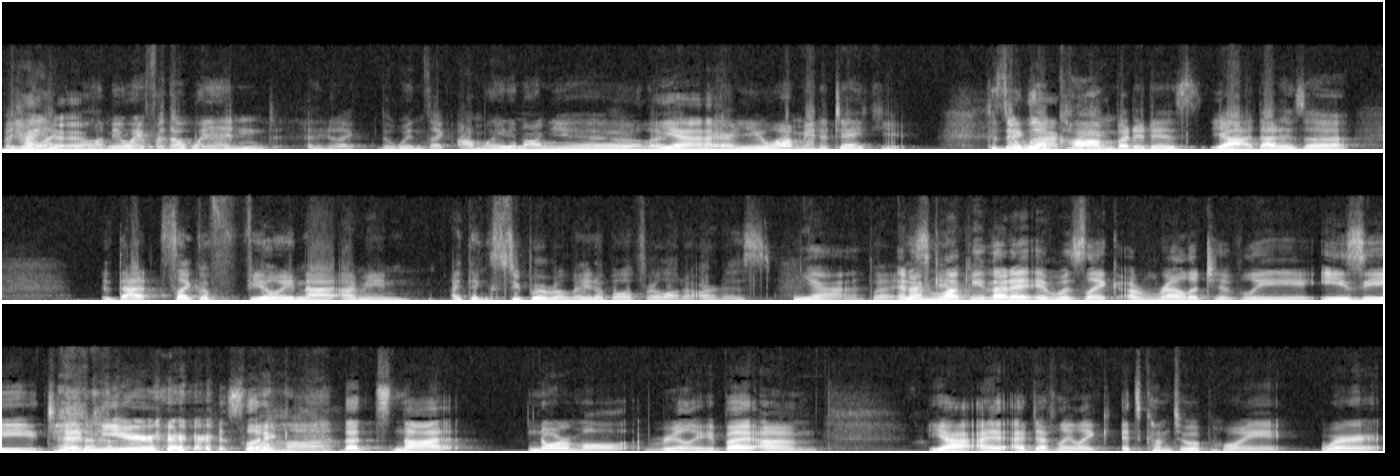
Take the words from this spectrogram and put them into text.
but Kind you're like, of. "Oh, let me wait for the wind," and you're like, "The wind's like, I'm waiting on you. Like, Yeah. where do you want me to take you?" Because it will come, but it is, yeah, that is a, that's like a feeling that I mean, I think super relatable for a lot of artists. Yeah. But and I'm it's lucky that it, it was like a relatively easy 10 years. like Uh-huh. that's not normal really. But um yeah, I, I've definitely like it's come to a point where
